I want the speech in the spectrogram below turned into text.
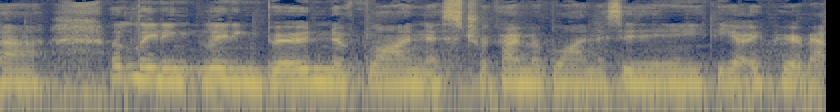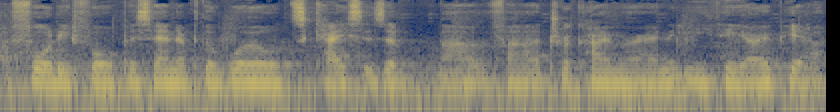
uh, leading leading burden of blindness, trachoma blindness, is in Ethiopia. About 44% of the world's cases of, of uh, trachoma are in Ethiopia.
